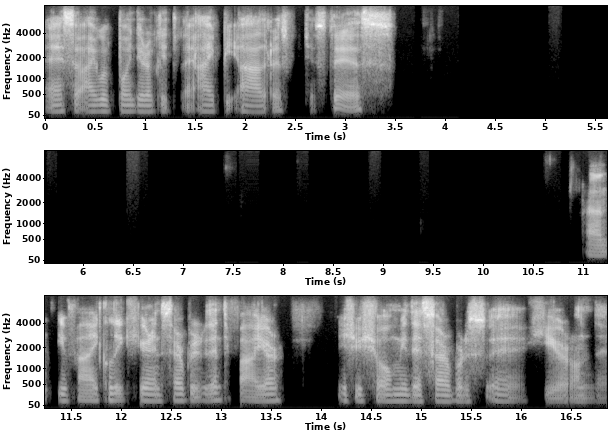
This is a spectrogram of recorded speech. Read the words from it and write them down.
Uh, so I will point directly to the IP address, which is this. And if I click here in server identifier, it should show me the servers uh, here on the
